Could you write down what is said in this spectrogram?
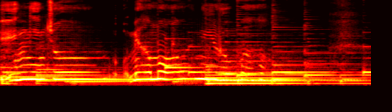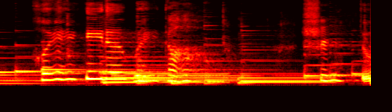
阴影中我描摹你容貌，回忆的味道是毒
